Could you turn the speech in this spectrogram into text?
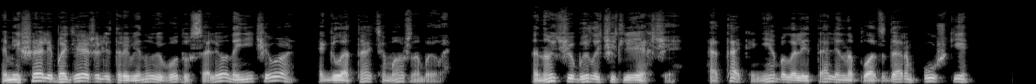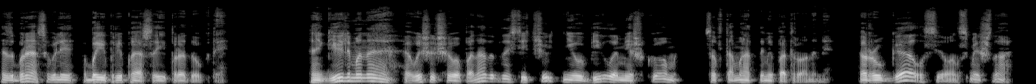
Мешали, бодяжили травяную воду соленой, ничего, глотать можно было. Ночью было чуть легче, а так не было, летали на плацдарм ушки, сбрасывали боеприпасы и продукты. Гельмана, вышедшего по надобности, чуть не убило мешком с автоматными патронами. Ругался он смешно.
